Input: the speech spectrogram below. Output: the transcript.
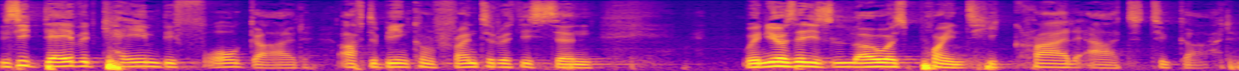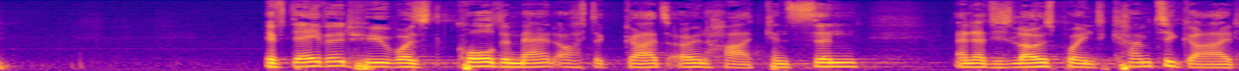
You see, David came before God after being confronted with his sin. When he was at his lowest point, he cried out to God. If David, who was called a man after God's own heart, can sin and at his lowest point come to God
